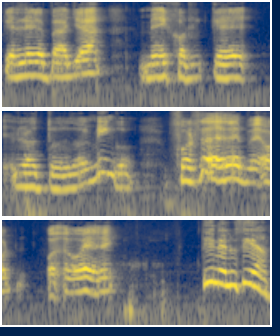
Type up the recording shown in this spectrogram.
que le vaya mejor que el otro domingo. Fuerza de peor. Oye, Cine, Lucía.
